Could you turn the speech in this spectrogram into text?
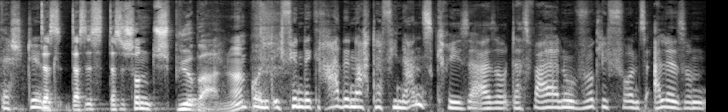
Das stimmt. Das, das, ist, das ist schon spürbar. Ne? Und ich finde gerade nach der Finanzkrise, also das war ja nun wirklich für uns alle so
